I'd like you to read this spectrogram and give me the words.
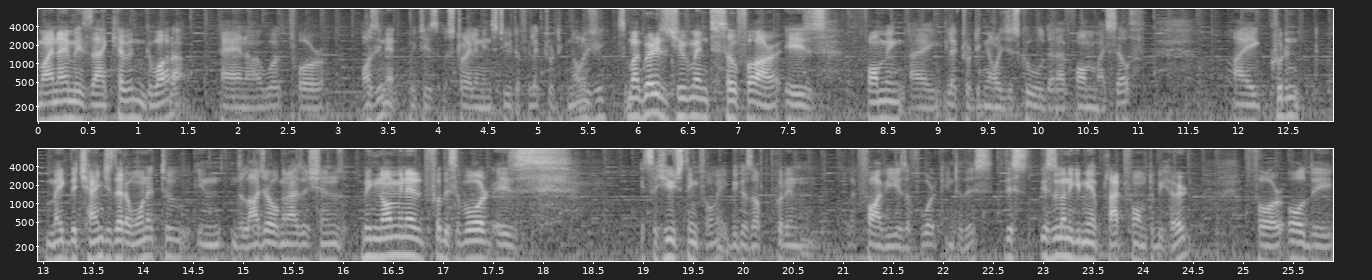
My name is uh, Kevin Gawada and I work for AussieNet, which is Australian Institute of Electrotechnology. So my greatest achievement so far is forming a electrotechnology school that I formed myself. I couldn't make the changes that I wanted to in the larger organizations. Being nominated for this award is it's a huge thing for me because I've put in like five years of work into this. This this is going to give me a platform to be heard for all the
